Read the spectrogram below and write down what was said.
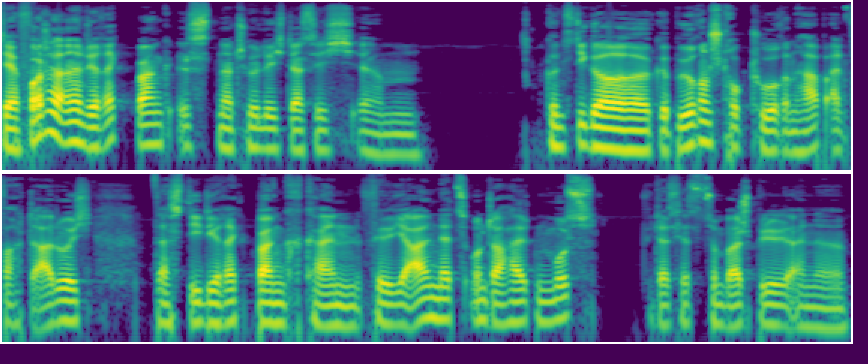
Der Vorteil einer Direktbank ist natürlich, dass ich ähm, günstigere Gebührenstrukturen habe, einfach dadurch, dass die Direktbank kein Filialnetz unterhalten muss, wie das jetzt zum Beispiel eine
